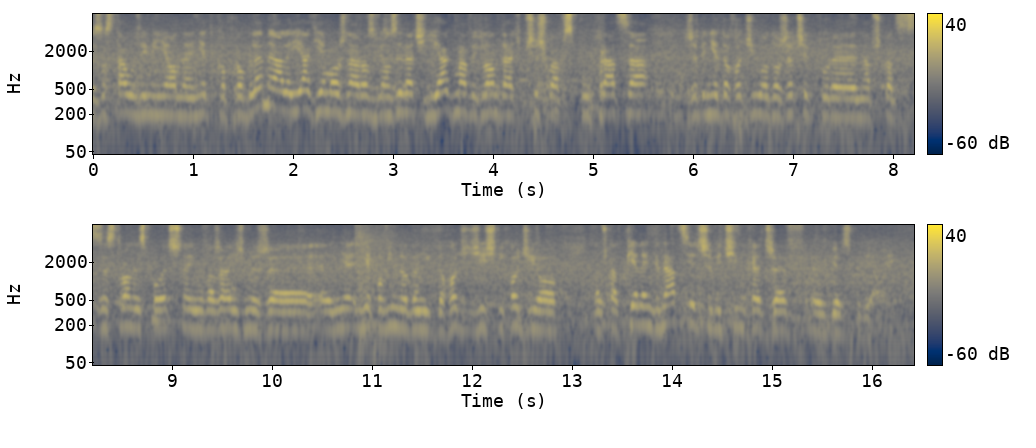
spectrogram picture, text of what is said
zostały wymienione nie tylko problemy, ale jak je można rozwiązywać i jak ma wyglądać przyszła współpraca, żeby nie dochodziło do rzeczy, które na przykład ze strony społecznej uważaliśmy, że nie, nie powinno do nich dochodzić, jeśli chodzi o na przykład pielęgnację czy wycinkę drzew w Bielsku Białej.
